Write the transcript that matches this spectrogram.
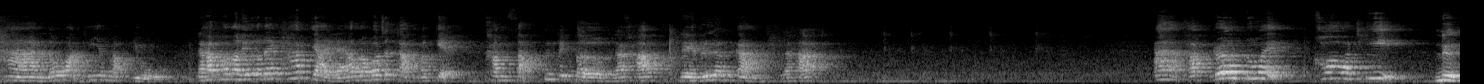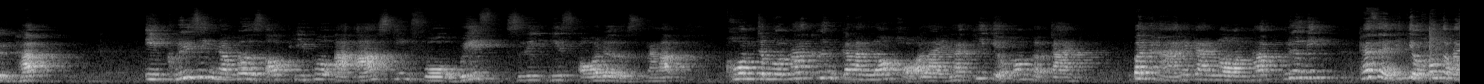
ทานระหว่างที่ยังหลับอยู่ นะครับเพราะตอนนี้เราได้ภาพใหญ่แล้ว เราก็จะกลับมาเก็บคำศัพท์ขึ้นไปเติมนะครับ ในเรื่องกันนะครับอ่าครับ เริ่มด้วยข้อที่ 1 ครับ increasing numbers of people are asking for with sleep disorders นะครับ คนจำนวนมากขึ้นกำลังร้องขออะไรนะที่เกี่ยวข้องกับการปัญหาในการนอนครับ เรื่องนี้แพทย์เศษที่เกี่ยวข้องกับอะไร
